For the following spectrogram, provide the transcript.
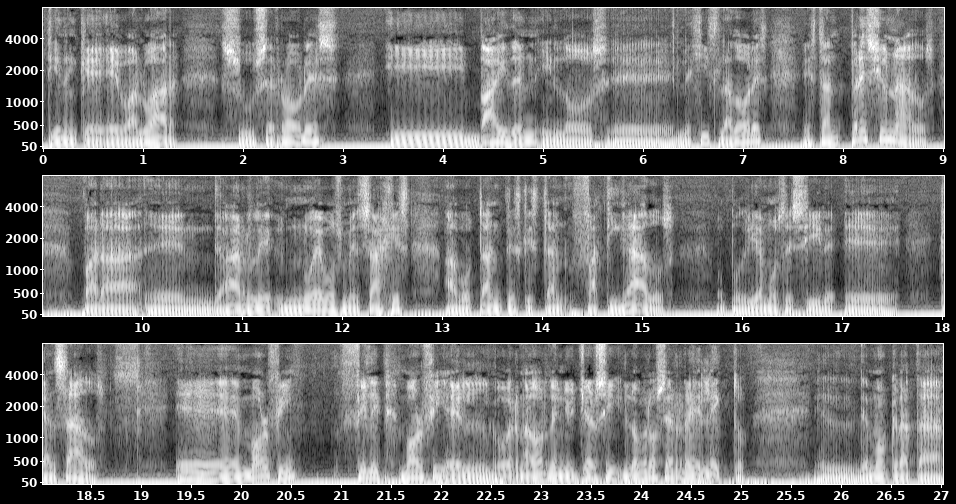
tienen que evaluar sus errores y Biden y los eh, legisladores están presionados para eh, darle nuevos mensajes a votantes que están fatigados o podríamos decir eh, cansados. Murphy, Philip Murphy, el gobernador de New Jersey, logró ser reelecto. El demócrata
